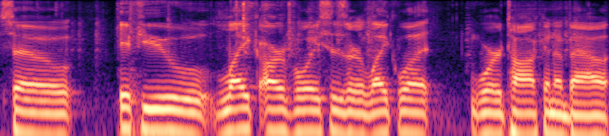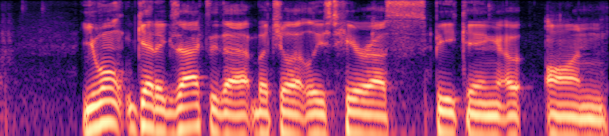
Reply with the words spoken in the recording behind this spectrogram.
So if you like our voices or like what we're talking about, you won't get exactly that, but you'll at least hear us speaking uh, on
